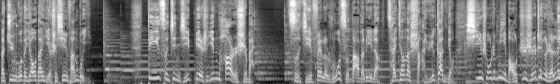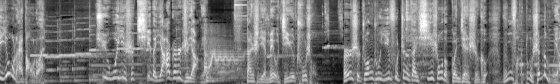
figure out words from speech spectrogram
那巨窝的妖丹也是心烦不已。第一次晋级便是因他而失败，自己费了如此大的力量才将那傻鱼干掉，吸收着秘宝之时，这个人类又来捣乱。巨窝一时气得牙根直痒痒，但是也没有急于出手，而是装出一副正在吸收的关键时刻无法动身的模样。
